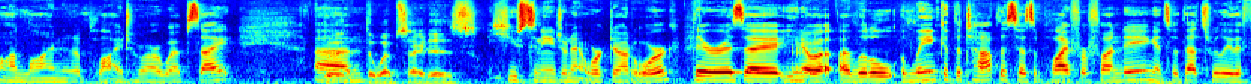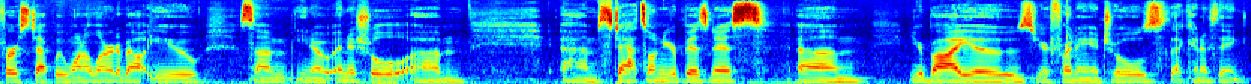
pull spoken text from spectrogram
online and apply to our website. Um, the, the, website is HoustonAngelNetwork.org. There is a you know a, a, little link at the top that says apply for funding, and so that's really the first step. We want to learn about you, some you know initial um, um, stats on your business, um, your bios, your financials, that kind of thing.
